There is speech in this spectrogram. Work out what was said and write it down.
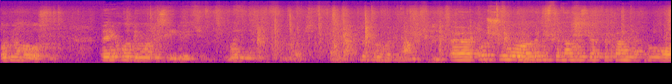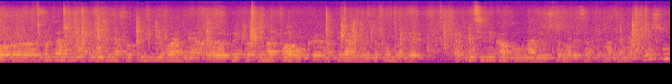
Одноголосно. Переходимо до слідуючого. Вікторовна. Доброго дня. Е, Прошу винести на розгляд питання про е, затвердження положення про преміювання е, виплату надбавок е, матеріальної допомоги е, працівникам комунальної установи Центр надання послуг,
